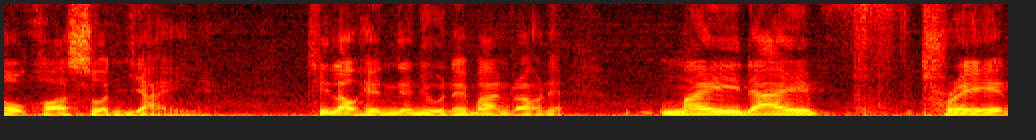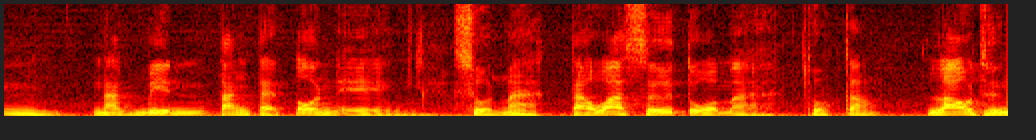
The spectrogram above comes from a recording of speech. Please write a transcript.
low cost ส่วนใหญ่เนี่ยที่เราเห็นกันอยู่ในบ้านเราเนี่ยไม่ได้เทรนนักบินตั้งแต่ต้นเองๆส่วนมาก แต่ว่าซื้อตัวมา ถูกต้อง เราถึง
